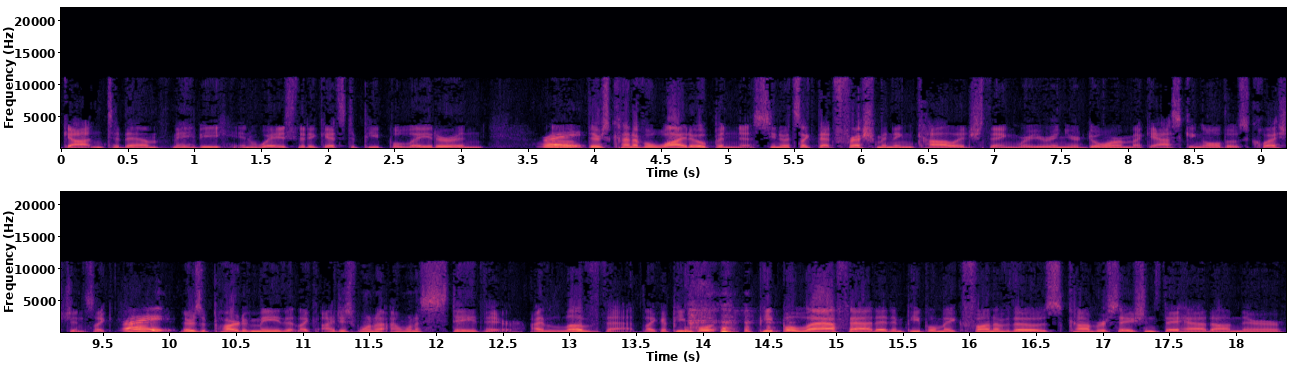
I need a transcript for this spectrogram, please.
gotten to them maybe in ways that it gets to people later, and uh, right. Uh, there's kind of a wide openness. You know, it's like that freshman in college thing where you're in your dorm, like asking all those questions. Like, right. There's a part of me that, like, I just want to, I want to stay there. I love that. Like, people, people laugh at it and people make fun of those conversations they had on their,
